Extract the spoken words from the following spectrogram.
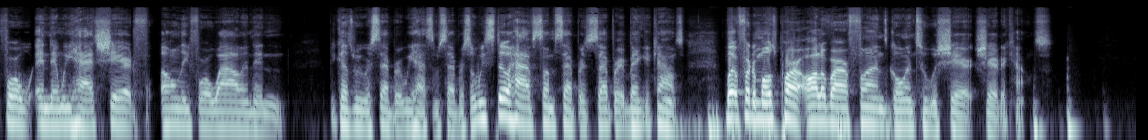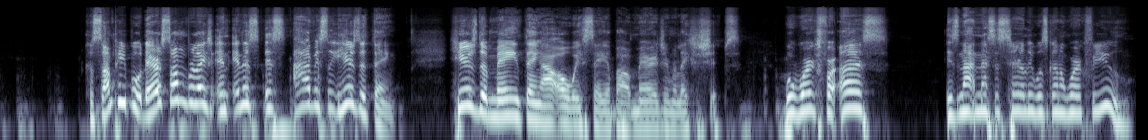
for and then we had shared only for a while and then because we were separate we had some separate so we still have some separate separate bank accounts but for the most part all of our funds go into a shared shared accounts because some people there are some relation and, and it's it's obviously here's the thing here's the main thing i always say about marriage and relationships. What works for us is not necessarily what's going to work for you.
